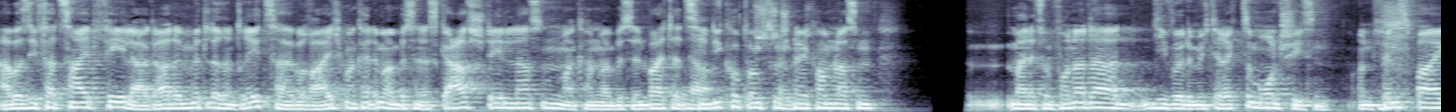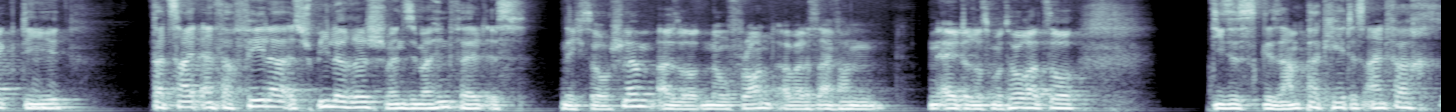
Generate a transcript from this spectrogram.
aber sie verzeiht Fehler, gerade im mittleren Drehzahlbereich. Man kann immer ein bisschen das Gas stehen lassen, man kann mal ein bisschen weiterziehen, ja, die Kupplung zu schnell kommen lassen. Meine 500er, die würde mich direkt zum Mond schießen. Und Finspike, die mhm. verzeiht einfach Fehler, ist spielerisch. Wenn sie mal hinfällt, ist nicht so schlimm. Also no front, aber das ist einfach ein, ein älteres Motorrad so. Dieses Gesamtpaket ist einfach,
